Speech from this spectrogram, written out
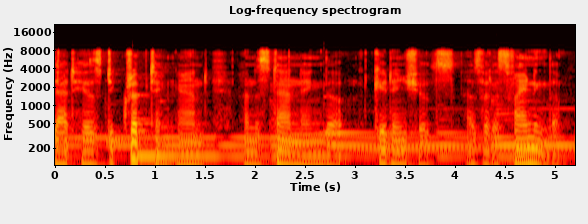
That is decrypting and understanding the credentials as well as finding them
